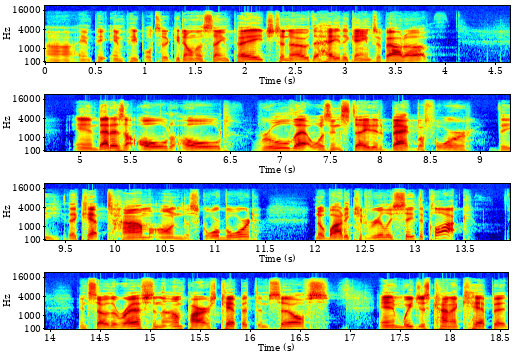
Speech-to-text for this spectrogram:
uh, and and people to get on the same page to know that hey, the game's about up, and that is an old old rule that was instated back before the they kept time on the scoreboard. Nobody could really see the clock, and so the refs and the umpires kept it themselves, and we just kind of kept it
